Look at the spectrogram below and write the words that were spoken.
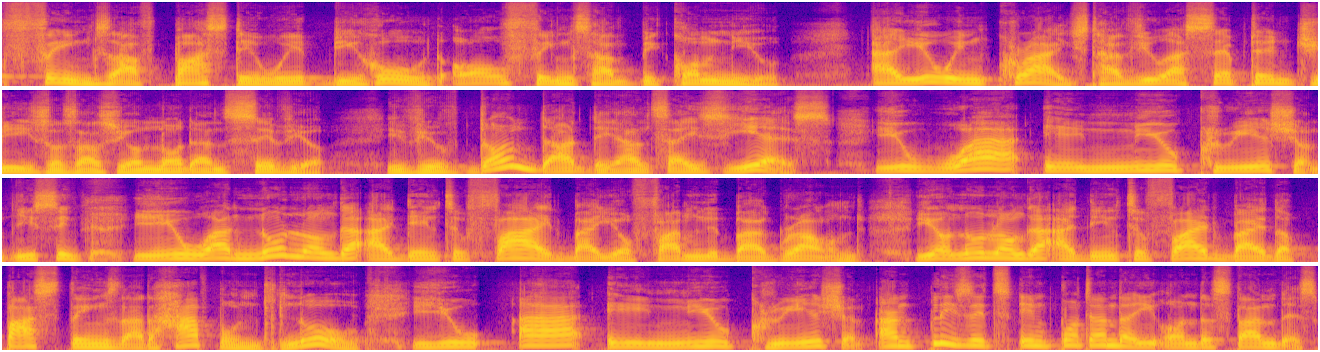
all things have passed away. Behold, all things have become new. Are you in Christ? Have you accepted Jesus as your Lord and Savior? If you've done that, the answer is yes. You are a new creation. You see, you are no longer identified by your family background. You're no longer identified by the past things that happened. No, you are a new creation. And please, it's important that you understand this.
